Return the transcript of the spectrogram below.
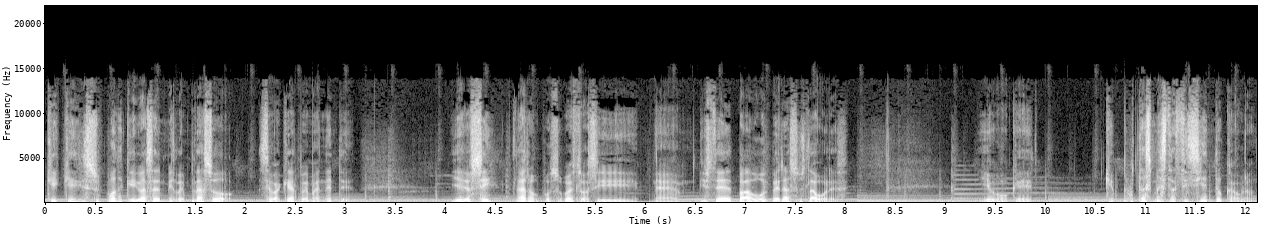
que, supone que iba a ser mi reemplazo se va a quedar permanente. Y ellos, sí, claro, por supuesto, así. Eh, y usted va a volver a sus labores. Y yo, como que, ¿qué putas me estás diciendo, cabrón?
